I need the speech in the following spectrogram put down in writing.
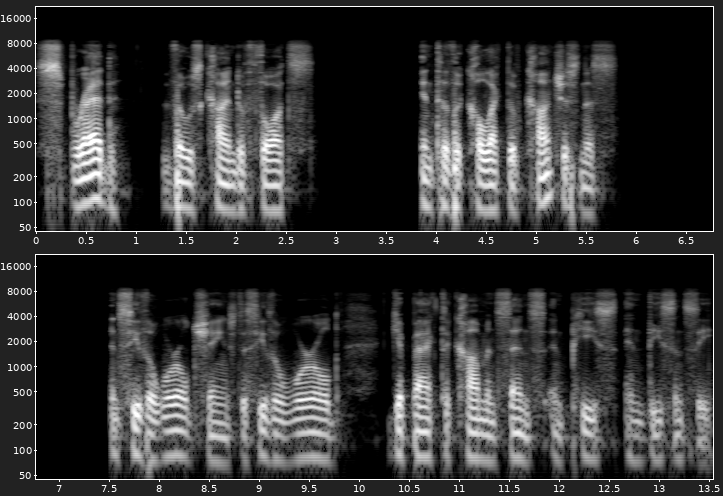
spread those kind of thoughts into the collective consciousness and see the world change, to see the world get back to common sense and peace and decency.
